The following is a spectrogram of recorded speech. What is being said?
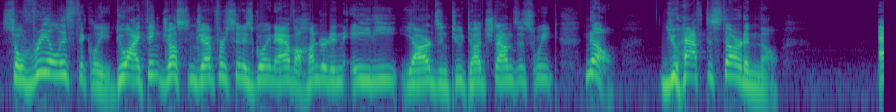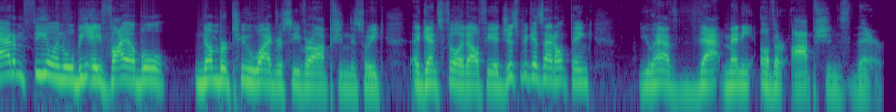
So realistically, do I think Justin Jefferson is going to have 180 yards and two touchdowns this week? No. You have to start him though. Adam Thielen will be a viable number two wide receiver option this week against Philadelphia, just because I don't think you have that many other options there.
